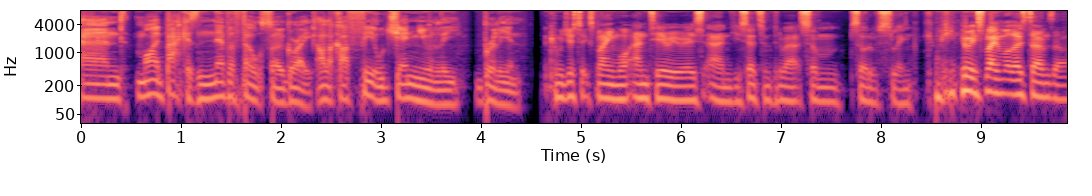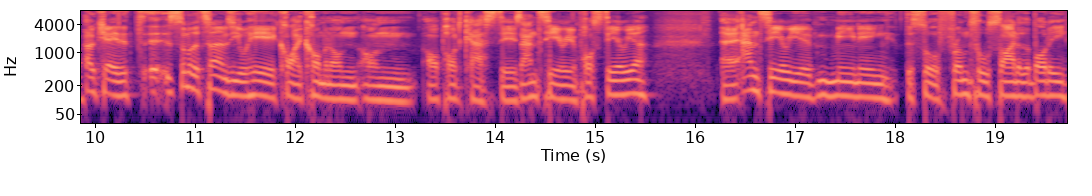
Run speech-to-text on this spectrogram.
and my back has never felt so great. I like I feel genuinely brilliant. Can we just explain what anterior is? And you said something about some sort of sling. Can we, can we explain what those terms are? Okay, the, uh, some of the terms you'll hear quite common on on our podcast is anterior and posterior. Uh, anterior meaning the sort of frontal side of the body.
